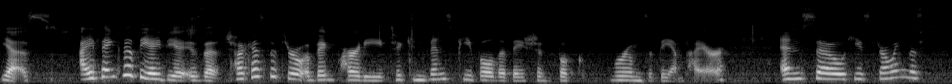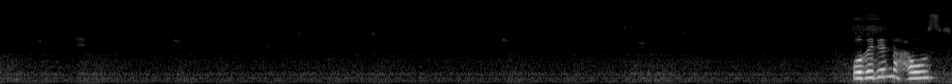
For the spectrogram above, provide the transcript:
Yes. I think that the idea is that Chuck has to throw a big party to convince people that they should book rooms at the Empire. And so he's throwing this. Well, they didn't host.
